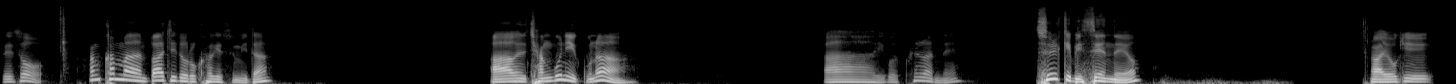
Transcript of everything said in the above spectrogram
그래서 한 칸만 빠지도록 하겠습니다. 아, 장군이 있구나. 아, 이거 큰일 났네. 수익기 미스했네요. 아, 여기,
